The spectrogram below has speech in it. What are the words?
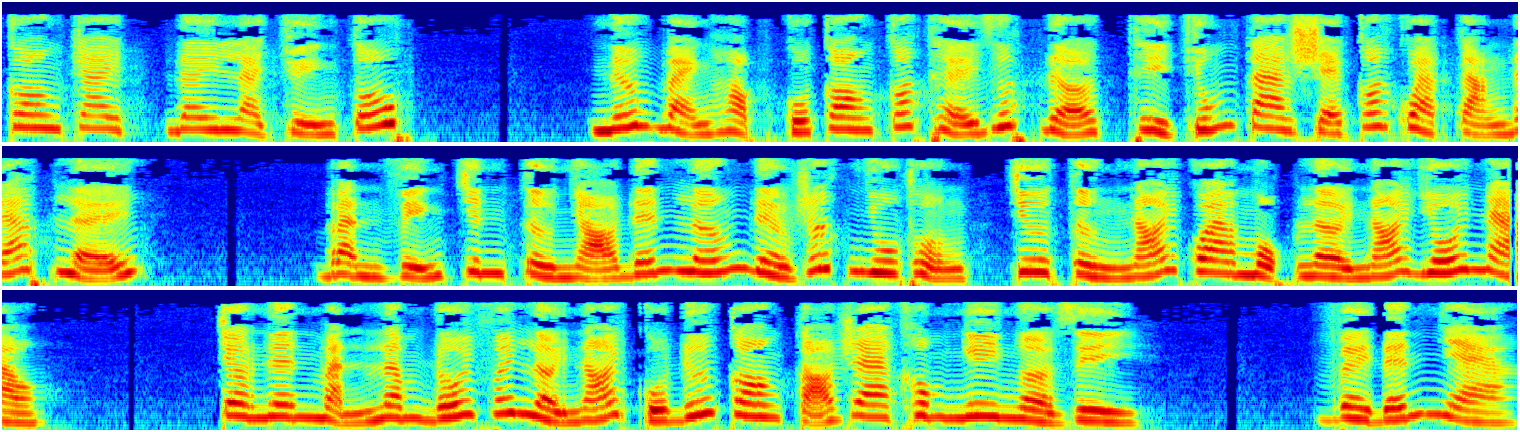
Con trai, đây là chuyện tốt. Nếu bạn học của con có thể giúp đỡ thì chúng ta sẽ có quà tặng đáp lễ. Bành viễn Trinh từ nhỏ đến lớn đều rất nhu thuận, chưa từng nói qua một lời nói dối nào. Cho nên Mạnh Lâm đối với lời nói của đứa con tỏ ra không nghi ngờ gì. Về đến nhà,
